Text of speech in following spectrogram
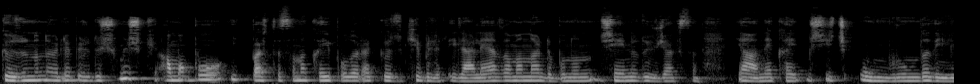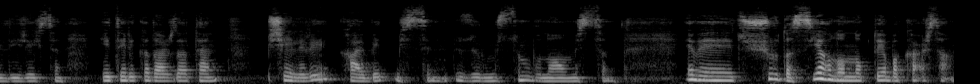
gözünden öyle bir düşmüş ki ama bu ilk başta sana kayıp olarak gözükebilir. İlerleyen zamanlarda bunun şeyini duyacaksın. Ya ne kayıpmış hiç umurumda değil diyeceksin. Yeteri kadar zaten bir şeyleri kaybetmişsin, üzülmüşsün, bunalmışsın. Evet şurada siyah olan noktaya bakarsan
